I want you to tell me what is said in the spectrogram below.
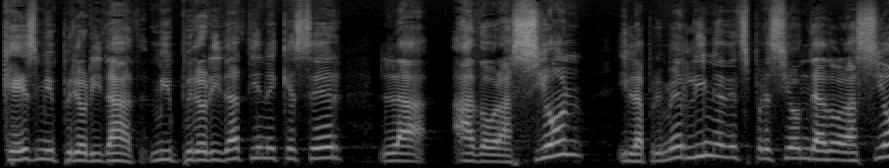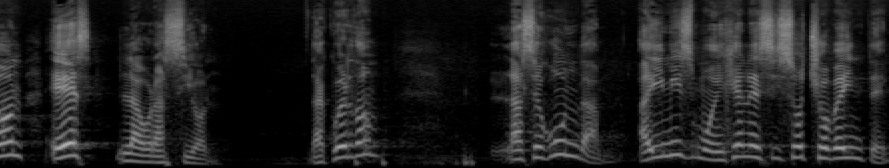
que es mi prioridad. Mi prioridad tiene que ser la adoración y la primera línea de expresión de adoración es la oración. ¿De acuerdo? La segunda, ahí mismo en Génesis 8:20.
